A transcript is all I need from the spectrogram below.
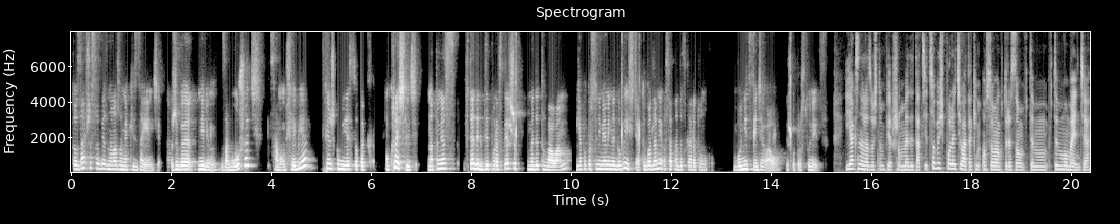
to zawsze sobie znalazłam jakieś zajęcie, żeby, nie wiem, zagłuszyć, samą siebie. Ciężko mi jest to tak określić. Natomiast wtedy, gdy po raz pierwszy medytowałam, ja po prostu nie miałam innego wyjścia. To była dla mnie ostatnia deska ratunku, bo nic nie działało, już po prostu nic. Jak znalazłaś tą pierwszą medytację? Co byś poleciła takim osobom, które są w tym, w tym momencie?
